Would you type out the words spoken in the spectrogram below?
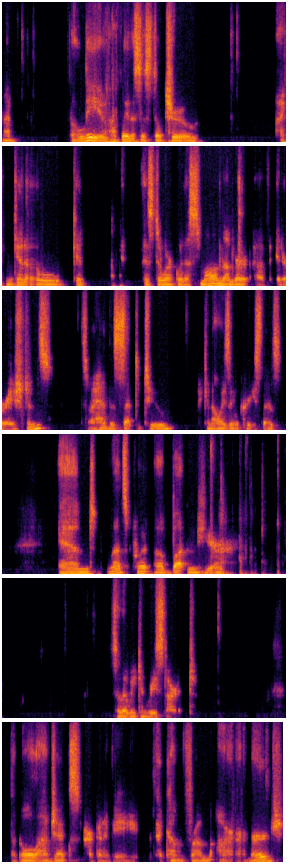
and I believe, hopefully this is still true, I can get, a, get this to work with a small number of iterations. So I had this set to two. I can always increase this. And let's put a button here so that we can restart it. The goal objects are going to be that come from our merge,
